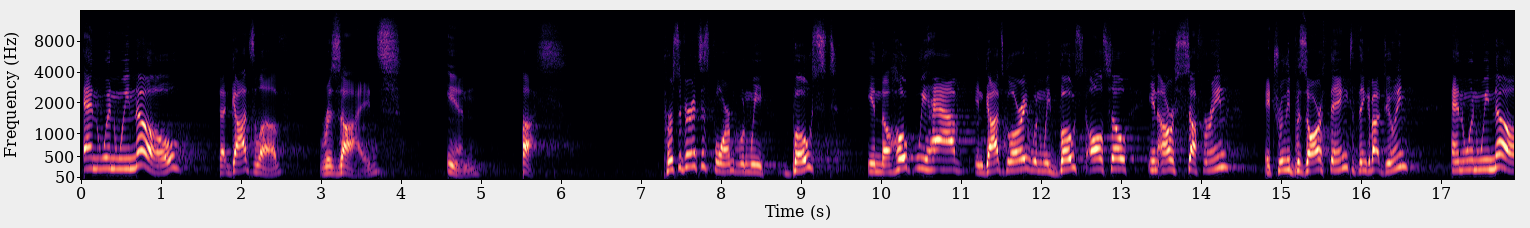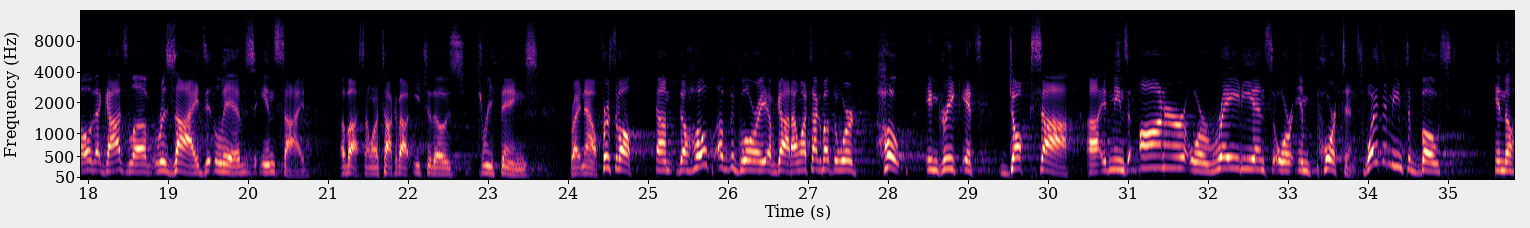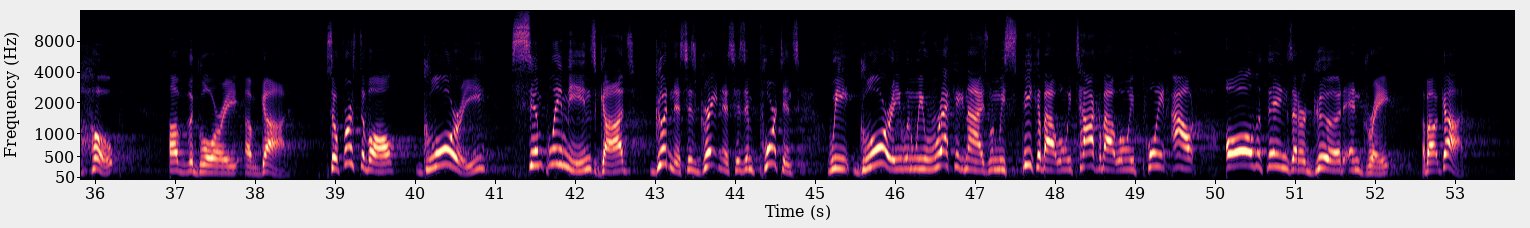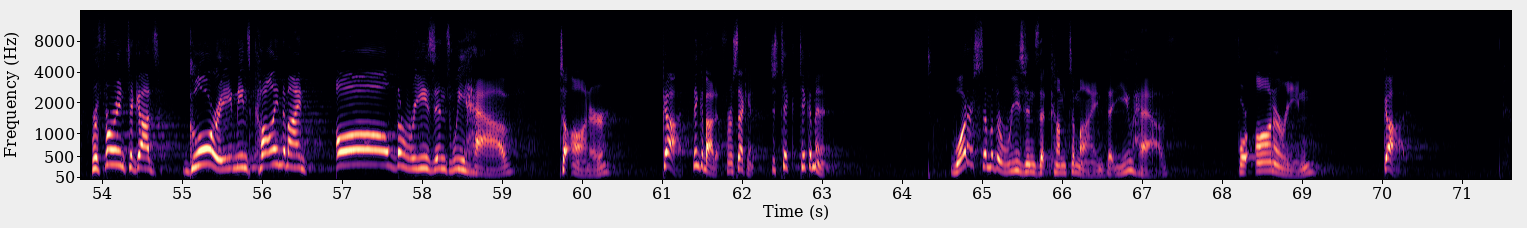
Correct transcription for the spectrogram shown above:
and when we know that God's love resides in us. Perseverance is formed when we boast in the hope we have in God's glory, when we boast also in our suffering, a truly bizarre thing to think about doing, and when we know that God's love resides, it lives inside of us. I want to talk about each of those three things right now. First of all, um, the hope of the glory of God. I want to talk about the word hope. In Greek, it's doxa. Uh, it means honor or radiance or importance. What does it mean to boast in the hope of the glory of God? So, first of all, glory simply means God's goodness, His greatness, His importance. We glory when we recognize, when we speak about, when we talk about, when we point out all the things that are good and great about God. Referring to God's glory means calling to mind all the reasons we have to honor God. Think about it for a second. Just take, take a minute. What are some of the reasons that come to mind that you have for honoring God?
